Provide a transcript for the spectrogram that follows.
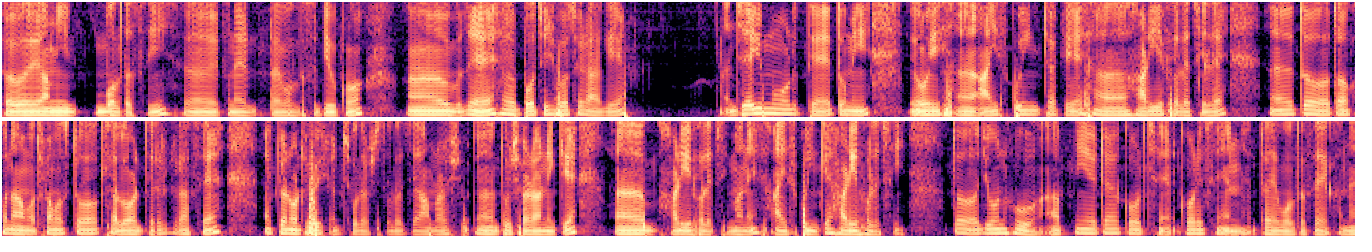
তো আমি বলতেছি এখানে তাই বলতেছি ডিউকো যে পঁচিশ বছর আগে যেই মুহূর্তে তুমি ওই আইস কুইনটাকে হারিয়ে ফেলেছিলে তো তখন আমার সমস্ত খেলোয়াড়দের কাছে একটা নোটিফিকেশন চলে আসছিল যে আমরা তুষার রানীকে হারিয়ে ফেলেছি মানে আইস কুইনকে হারিয়ে ফেলেছি। তো জুন হু আপনি এটা করছেন করেছেন? তাই বলতেছে এখানে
